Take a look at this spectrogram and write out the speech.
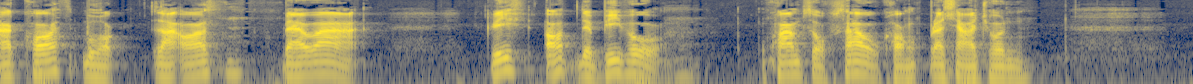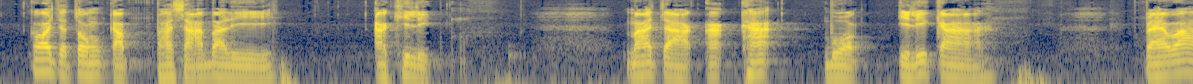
อาคอสบวกลาออสแปลว่า grief of the people ความโศกเศร้าของประชาชน ก็จะตรงกับภาษาบาลีอะคิลิก มาจากอะคะบวกอิลิกา แปลว่า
